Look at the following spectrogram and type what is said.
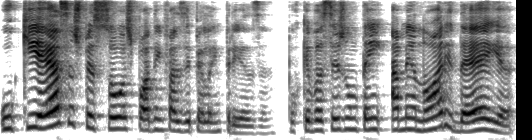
o que essas pessoas podem fazer pela empresa, porque vocês não têm a menor ideia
